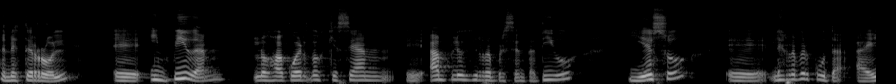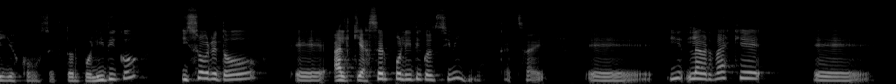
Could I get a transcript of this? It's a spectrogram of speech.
en este rol, impidan los acuerdos que sean amplios y representativos, y eso les repercuta a ellos como sector político y sobre todo eh, al quehacer político en sí mismo. Eh, y la verdad es que eh,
